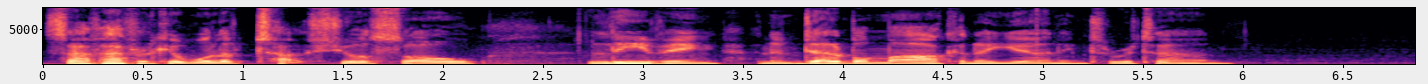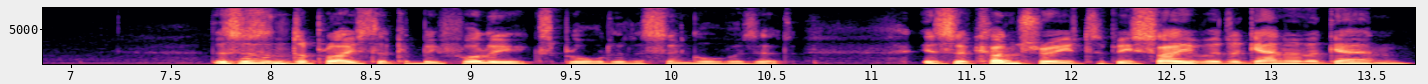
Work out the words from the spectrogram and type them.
South Africa will have touched your soul, leaving an indelible mark and a yearning to return. This isn't a place that can be fully explored in a single visit. It's a country to be savoured again and again,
